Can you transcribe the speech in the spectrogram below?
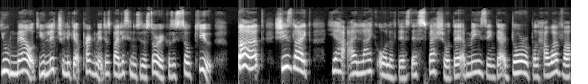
you melt you literally get pregnant just by listening to the story because it's so cute but she's like yeah, I like all of this. They're special, they're amazing, they're adorable. However,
